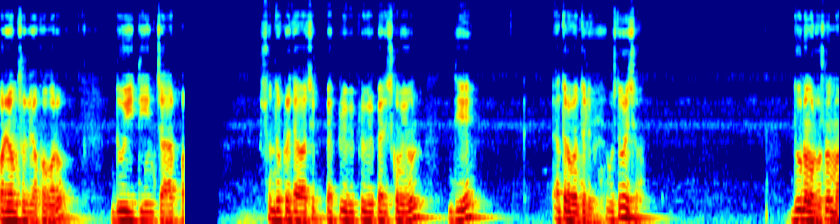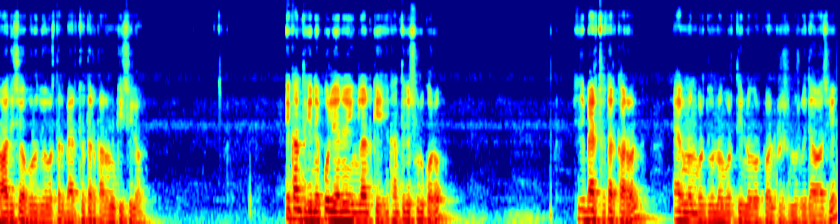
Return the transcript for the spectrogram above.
পরের অংশটি লক্ষ্য করো। দুই, তিন, চার, পাঁচ। সুন্দর করে দেওয়া আছে প্যারিস কমিউন দিয়ে এত পর্যন্ত লিখবে। বুঝতে পেরেছ? দু নম্বর প্রশ্ন মহাদেশে অবরোধ ব্যবস্থার ব্যর্থতার কারণ কী ছিল? এখান থেকে নেপোলিয়ানের ইংল্যান্ডকে এখান থেকে শুরু করো। এই যে ব্যর্থতার কারণ, এক নম্বর, দু নম্বর, তিন নম্বর পয়েন্ট করে সুন্দর করে দেওয়া আছে।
